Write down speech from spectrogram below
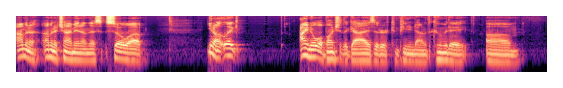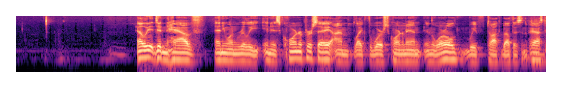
I'm gonna I'm gonna chime in on this. So, uh, you know, like I know a bunch of the guys that are competing down at the Kumite. Um, Elliot didn't have anyone really in his corner per se. I'm like the worst corner man in the world. We've talked about this in the past,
